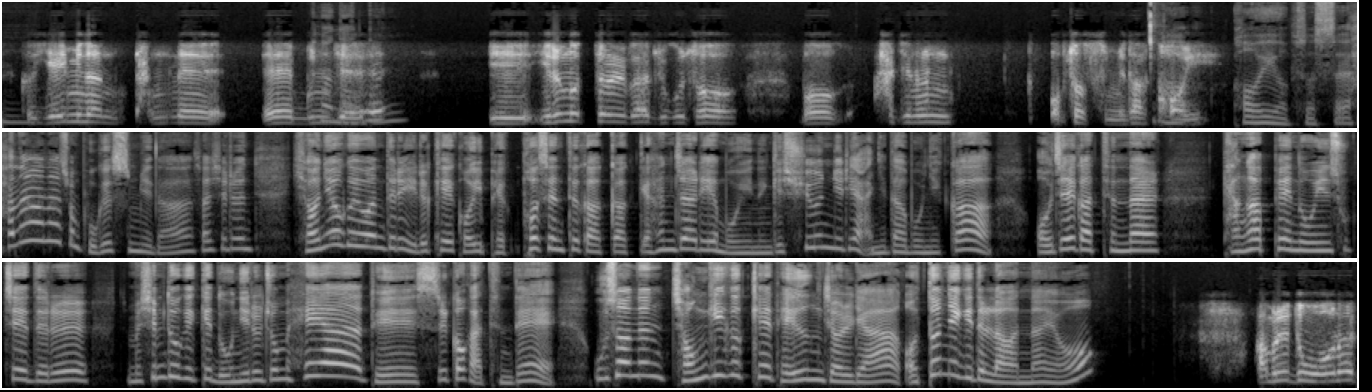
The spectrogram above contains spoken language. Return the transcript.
음. 그 예민한 당내의 문제. 이 이런 것들 가지고서 뭐 하지는 없었습니다. 거의. 어, 거의 없었어요. 하나하나 좀 보겠습니다. 사실은 현역 의원들이 이렇게 거의 100% 가깝게 한 자리에 모이는 게 쉬운 일이 아니다 보니까 어제 같은 날 당 앞에 놓인 숙제들을 좀 심도 깊게 논의를 좀 해야 됐을 것 같은데 우선은 정기국회 대응 전략 어떤 얘기들 나왔나요? 아무래도 워낙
